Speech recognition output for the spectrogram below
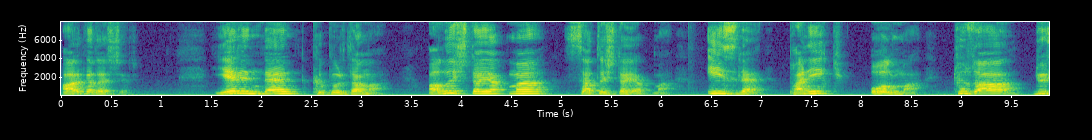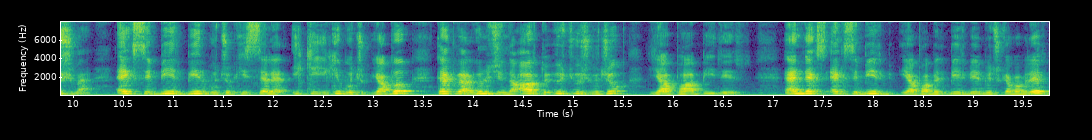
arkadaşlar yerinden kıpırdama. Alış da yapma, satış da yapma. İzle, panik olma. Tuzağa düşme. Eksi bir, bir buçuk hisseler iki, iki buçuk yapıp tekrar gün içinde artı üç, üç buçuk yapabilir. Endeks eksi bir yapabilir, bir, bir buçuk yapabilir.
